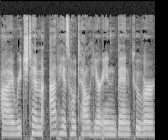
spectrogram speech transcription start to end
I reached him at his hotel here in Vancouver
